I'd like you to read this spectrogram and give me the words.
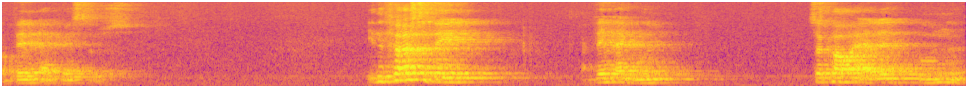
og hvem er Kristus? I den første del, hvem er Gud, så kommer alle gudene,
